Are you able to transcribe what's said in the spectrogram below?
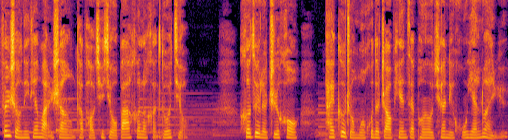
分手那天晚上，他跑去酒吧喝了很多酒，喝醉了之后拍各种模糊的照片，在朋友圈里胡言乱语。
